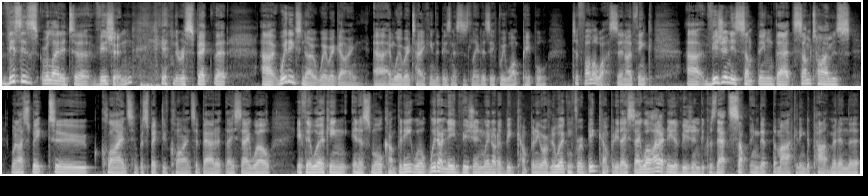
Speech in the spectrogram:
this is related to vision in the respect that uh, we need to know where we're going uh, and where we're taking the business as leaders if we want people to follow us. And I think uh, vision is something that sometimes when I speak to clients and prospective clients about it, they say, well, if they're working in a small company, well, we don't need vision. We're not a big company. Or if they're working for a big company, they say, well, I don't need a vision because that's something that the marketing department and the,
